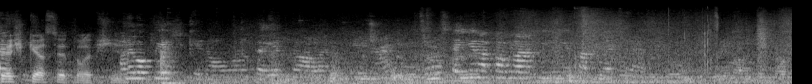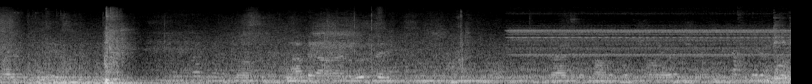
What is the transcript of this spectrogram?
pěšky asi je to lepší. A nebo pěšky, no, ono to je jedno, ale no stejně na Pavláky je pak metrem. You.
